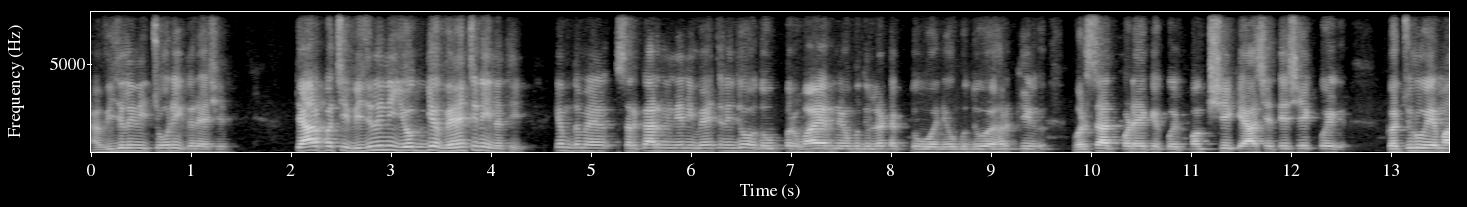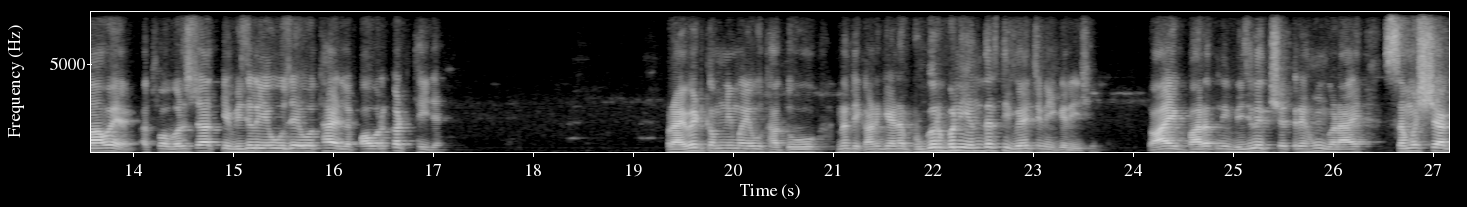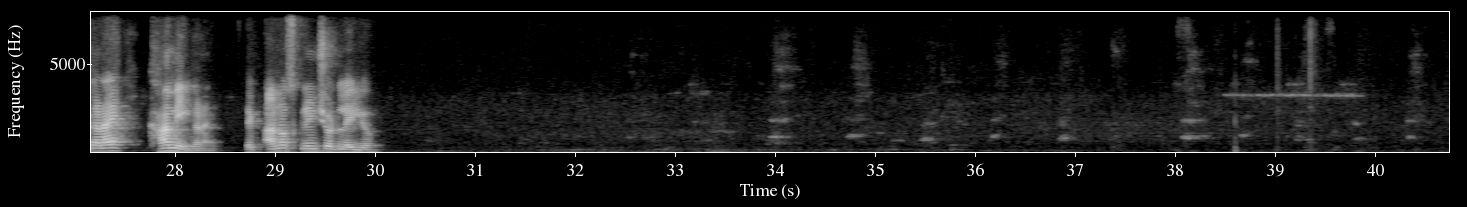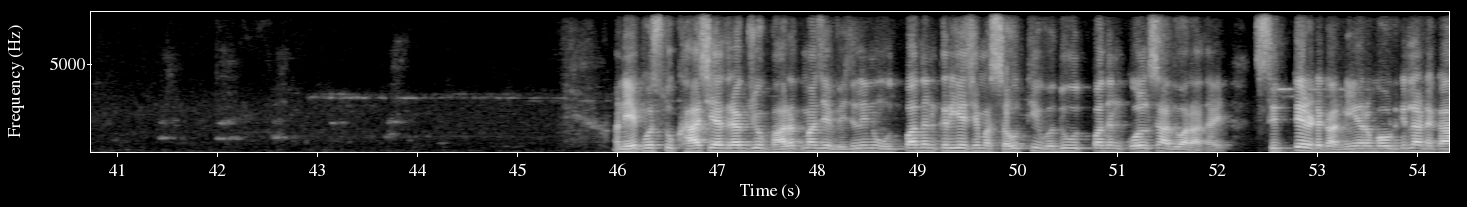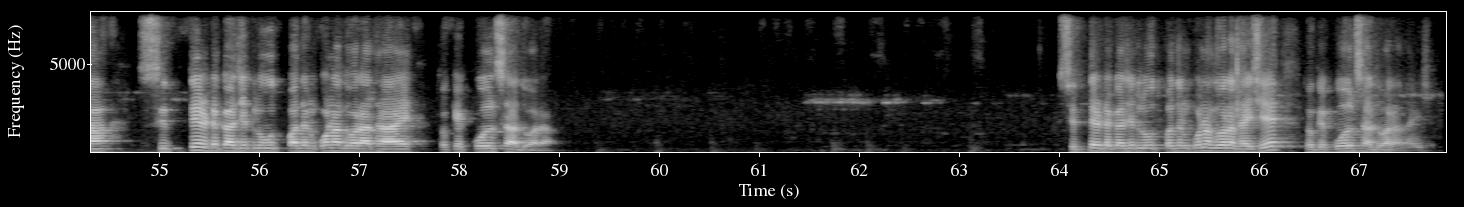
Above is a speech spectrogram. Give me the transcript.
આ વીજળીની ચોરી કરે છે. ત્યાર પછી વીજળીની યોગ્ય વહેંચણી નથી. કેમ તમે સરકારની એની વહેંચણી જોવો તો ઉપર વાયર ને એવું બધું લટકતું હોય ને એવું બધું હોય, હરખી વરસાદ પડે કે કોઈ પક્ષી કે આ છે તે છે, કોઈ કચરું એમાં આવે અથવા વરસાદ કે વીજળી એવું જે એવો થાય એટલે પાવર કટ થઈ જાય. પ્રાઇવેટ કંપનીમાં એવું થતું નથી કારણ કે એણે ભૂગર્ભની અંદરથી વહેંચણી કરી છે. તો આ એક ભારતની વીજળી ક્ષેત્રે શું ગણાય? સમસ્યા ગણાય, ખામી ગણાય. આનો સ્ક્રીનશોટ લઈ લો અને એક વસ્તુ ખાસ યાદ રાખજો, ભારતમાં જે વીજળીનું ઉત્પાદન કરીએ છીએ, એમાં સૌથી વધુ ઉત્પાદન કોલસા દ્વારા થાય. સિત્તેર ટકા નિયર અબાઉટ કેટલા ટકા? સિત્તેર ટકા જેટલું ઉત્પાદન કોના દ્વારા થાય? તો કે કોલસા દ્વારા. સિત્તેર ટકા જેટલું ઉત્પાદન કોના દ્વારા થાય છે? તો કે કોલસા દ્વારા થાય છે.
